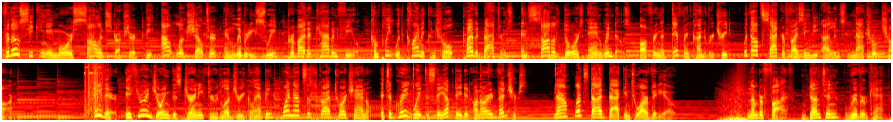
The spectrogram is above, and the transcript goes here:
For those seeking a more solid structure, the Outlook Shelter and Liberty Suite provide a cabin feel, complete with climate control, private bathrooms, and solid doors and windows, offering a different kind of retreat without sacrificing the island's natural charm. Hey there! If you're enjoying this journey through luxury glamping, why not subscribe to our channel? It's a great way to stay updated on our adventures. Now, let's dive back into our video. Number 5. Dunton River Camp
